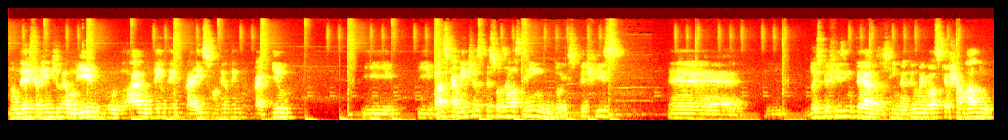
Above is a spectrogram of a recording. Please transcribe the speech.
não deixa a gente ler um livro, ah, não tenho tempo para isso, não tenho tempo para aquilo. E, e basicamente as pessoas elas têm dois perfis, é, dois perfis internos, assim, né? Tem um negócio que é chamado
